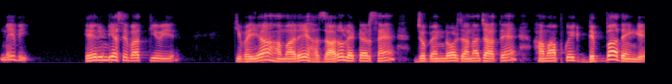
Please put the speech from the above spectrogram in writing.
मे बी एयर इंडिया से बात की हुई है, कि भैया हमारे हज़ारों लेटर्स हैं जो बेंगलोर जाना चाहते हैं, हम आपको एक डिब्बा देंगे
